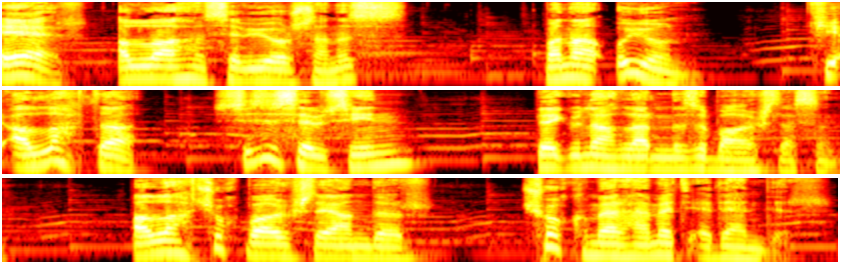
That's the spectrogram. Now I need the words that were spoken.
eğer Allah'ı seviyorsanız bana uyun ki Allah da sizi sevsin ve günahlarınızı bağışlasın. Allah çok bağışlayandır, çok merhamet edendir.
